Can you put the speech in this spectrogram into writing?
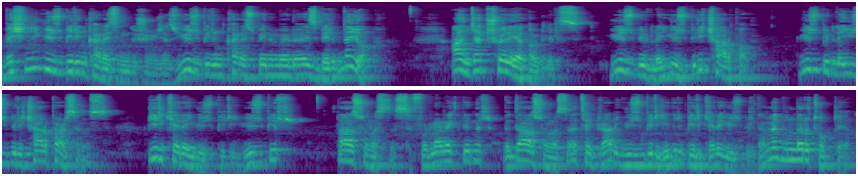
Ve şimdi 101'in karesini düşüneceğiz. 101'in karesi benim öyle ezberimde yok. Ancak şöyle yapabiliriz. 101 ile 101'i çarpalım. 101 ile 101'i çarparsanız bir kere 101'i 101 daha sonrasında sıfırlar eklenir ve daha sonrasında tekrar 101 gelir bir kere 101'den ve bunları toplayalım.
